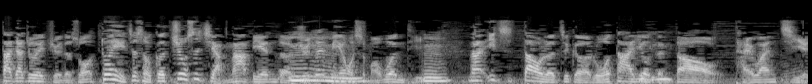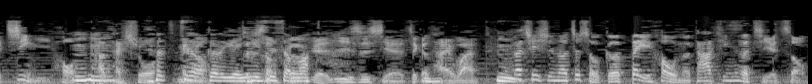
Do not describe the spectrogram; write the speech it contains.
大家就会觉得说，对，这首歌就是讲那边的，嗯绝对没有什么问题。嗯那一直到了这个罗大佑等到台湾解禁以后，嗯他才说 这首歌的原意没有是什么原意是写这个台湾。嗯那其实呢，这首歌背后呢，大家听那个节奏。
